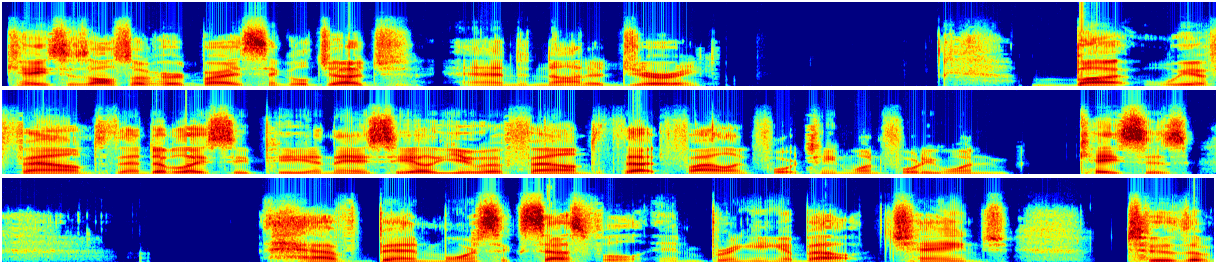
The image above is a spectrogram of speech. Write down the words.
case is also heard by a single judge and not a jury. But we have found, the NAACP and the ACLU have found that filing 14141 cases have been more successful in bringing about change to the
